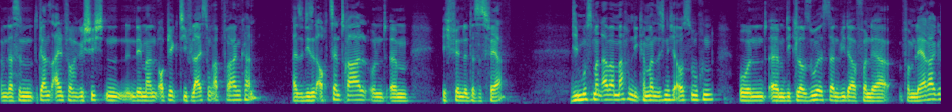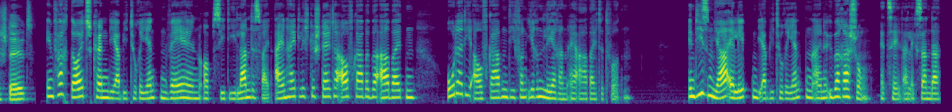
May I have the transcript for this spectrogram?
Das sind ganz einfache Geschichten, in denen man objektiv Leistung abfragen kann. Also die sind auch zentral und ähm, ich finde, das ist fair. Die muss man aber machen, die kann man sich nicht aussuchen. Und ähm, die Klausur ist dann wieder von der, vom Lehrer gestellt. Im Fach Deutsch können die Abiturienten wählen, ob sie die landesweit einheitlich gestellte Aufgabe bearbeiten oder die Aufgaben, die von ihren Lehrern erarbeitet wurden. In diesem Jahr erlebten die Abiturienten eine Überraschung, erzählt Alexander,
